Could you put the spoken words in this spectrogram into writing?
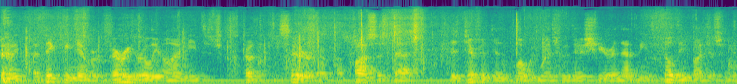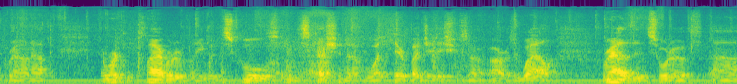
I I I think we never, very early on, need to start to consider a, a process that is different than what we went through this year, and that means building budgets from the ground up, and working collaboratively with the schools in discussion of what their budget issues are, are as well, rather than sort of uh,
